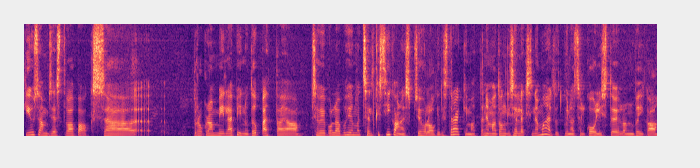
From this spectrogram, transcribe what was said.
kiusamisest vabaks äh, programmi läbinud õpetaja, see võib olla põhimõtteliselt kes iganes psühholoogidest rääkimata, nemad ongi selleks sinna mõeldud, kui nad seal koolis tööl on või ka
